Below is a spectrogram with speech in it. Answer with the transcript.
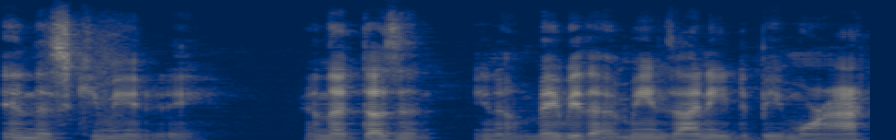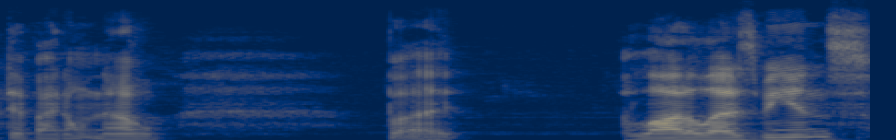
in this community. And that doesn't, you know, maybe that means I need to be more active. I don't know. But a lot of lesbians,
